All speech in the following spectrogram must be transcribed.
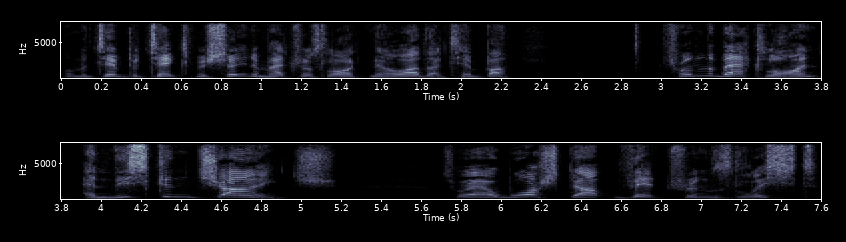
On the Tempur text machine, a mattress like no other, Tempur. From the back line, and this can change. So our washed up veterans list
